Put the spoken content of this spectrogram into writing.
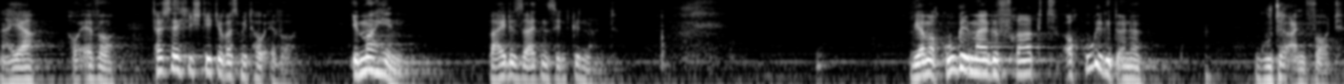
Naja, however. Tatsächlich steht hier was mit however. Immerhin. Beide Seiten sind genannt. Wir haben auch Google mal gefragt, auch Google gibt eine gute Antwort.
